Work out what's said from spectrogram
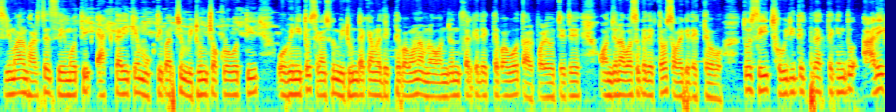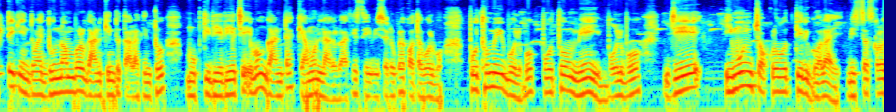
শ্রীমান ভার্সেস শ্রীমতী এক তারিখে মুক্তি পাচ্ছে মিঠুন চক্রবর্তী অভিনীত। সেখানে শুধু মিঠুনটাকে আমরা দেখতে পাবো না, আমরা অঞ্জন স্যারকে দেখতে পাবো, তারপরে হচ্ছে যে অঞ্জনা বসুকে দেখতে পাবো, সবাইকে দেখতে পাবো। তো সেই ছবিটি দেখতে দেখতে কিন্তু আরেকটি কিন্তু মানে দু নম্বর গান কিন্তু তারা কিন্তু মুক্তি দিয়ে দিয়েছে এবং গানটা কেমন লাগল? আজকে সেই বিষয়ের উপরে কথা বলব। প্রথমেই বলব প্রথমেই বলব যে ইমন চক্রবর্তীর গলায়। বিশ্বাস করো,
